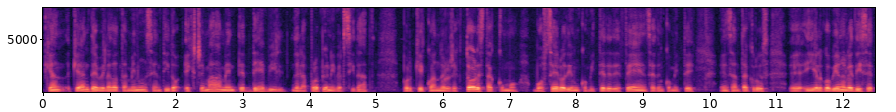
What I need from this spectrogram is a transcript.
que han, que han develado también un sentido extremadamente débil de la propia universidad, porque cuando el rector está como vocero de un comité de defensa, de un comité en Santa Cruz, eh, y el gobierno le dice,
